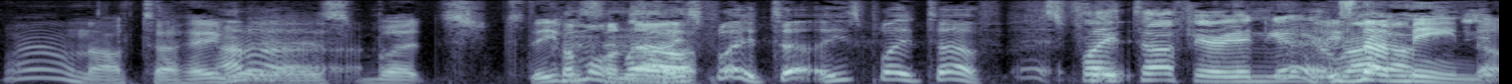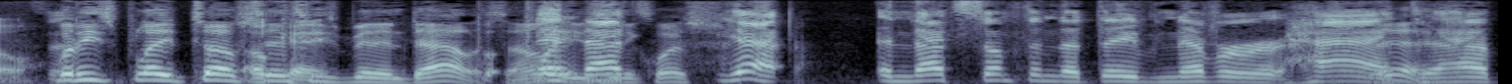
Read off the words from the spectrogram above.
Well, I don't know how tough Haywood is, but Stevenson. Come on now, he's played tough. He's played tough. He's played tough here, and yeah, he's right not mean though. But he's played tough since he's been in Dallas. I don't think any question. Yeah, and that's something that they've never had yeah. to have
